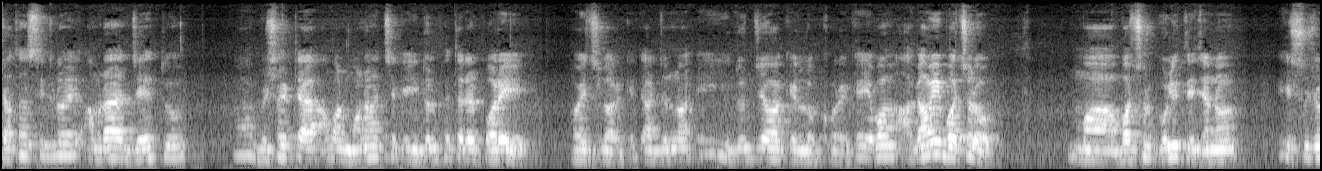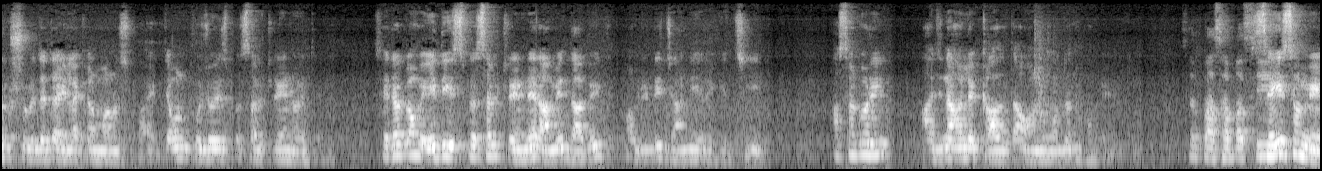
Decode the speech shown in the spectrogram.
যথাশীঘ্রই আমরা যেহেতু বিষয়টা আমার মনে হচ্ছে কি ঈদুল ফিতরের পরেই হয়েছিল আর কি, যার জন্য এই ঈদুজ্জোহাকে লক্ষ্য রেখে এবং আগামী বছরও বছরগুলিতে যেন এই সুযোগ সুবিধাটা এলাকার মানুষ পায়। যেমন পুজো স্পেশাল ট্রেন হয়ে থাকে। সেরকম ঈদ স্পেশাল ট্রেনের আমি দাবি অলরেডি জানিয়ে রেখেছি। আশা করি আজ না হলে কাল তা অনুমোদন হবে। স্যার পাশাপাশি সেই সঙ্গে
